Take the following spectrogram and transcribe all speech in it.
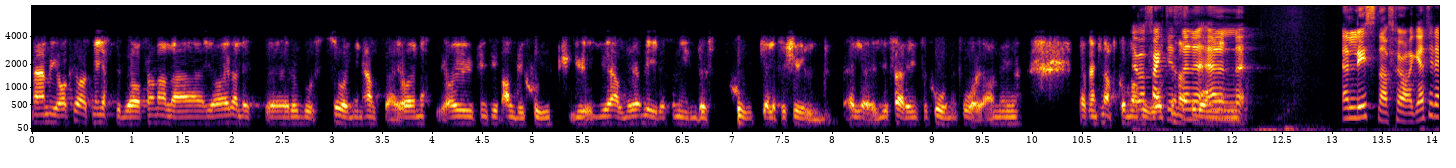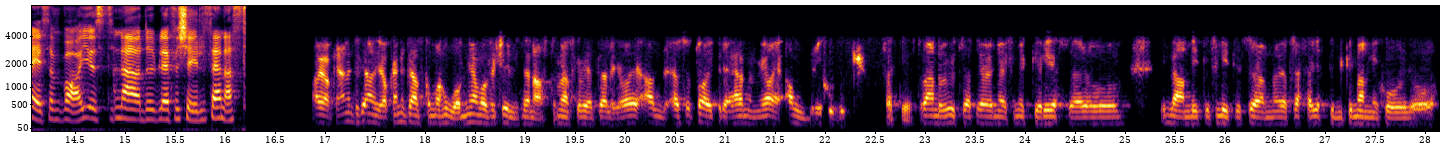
Nej, men jag har klarat mig jättebra från alla. Jag är väldigt eh, robust så i min hälsa. Jag är, näst, jag är i princip aldrig sjuk. Ju, ju äldre jag blir desto mindre sjuk eller förkyld. Eller ju färre infektioner får jag. Nu, jag kan knappt komma ihåg. Det var faktiskt en, en, en lyssnarfråga till dig som var just när du blev förkyld senast. Ja, jag, kan inte, jag kan inte ens komma ihåg när jag var förkyld senast om jag ska vara helt ärlig. Jag är aldrig, alltså ta inte det här men jag är aldrig sjuk faktiskt. Och ändå utsatt jag är med för mycket resor och ibland lite för lite sömn och jag träffar jättemycket människor. Och,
